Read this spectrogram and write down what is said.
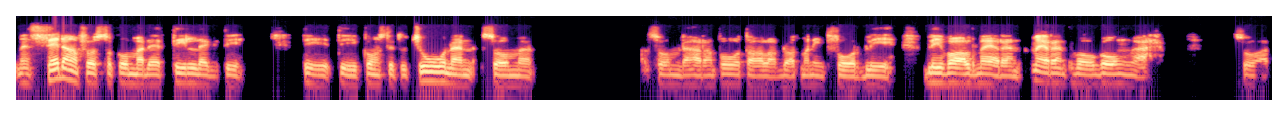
men sedan först så kommer det ett tillägg till, till, till konstitutionen som, som det här han påtalar då att man inte får bli, bli vald mer än, mer än två gånger. Så att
